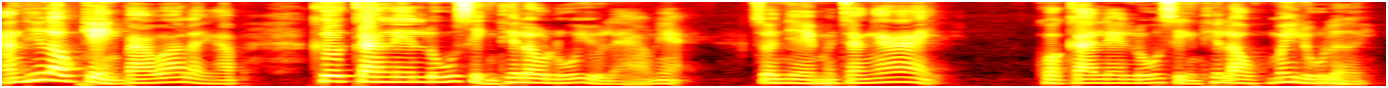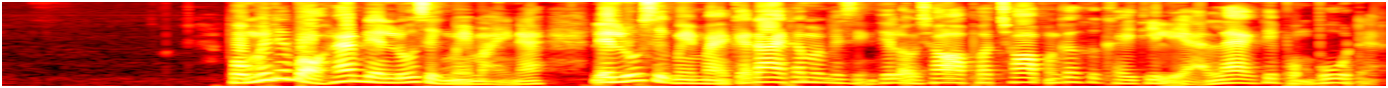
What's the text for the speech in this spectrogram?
อันที่เราเก่งแปลว่าอะไรครับ คือการเรียนรู้สิ่งที่เรารู้อยู่แล้วเนี่ย ส่วนใหญ่มันจะง่ายกว่าการเรียนรู้สิ่งที่เราไม่รู้เลย ผมไม่ได้บอกห้ามเรียนรู้สิ่งใหม่ๆนะ เรียนรู้สิ่งใหม่ๆก็ได้ถ้ามันเป็นสิ่งที่เราชอบ เพราะชอบมันก็คือใครทีเลียแรกที่ผมพูดเนี่ย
